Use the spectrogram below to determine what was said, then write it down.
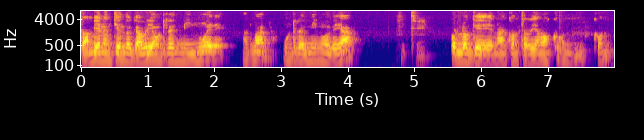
también entiendo que habría un Redmi 9 normal, un Redmi 9A, Sí. por lo que nos encontraríamos con, con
